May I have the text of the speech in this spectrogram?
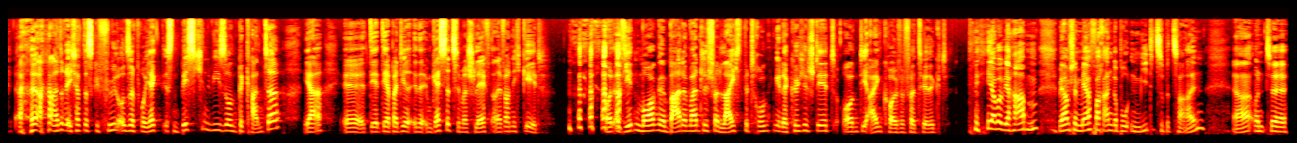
André, ich habe das Gefühl, unser Projekt ist ein bisschen wie so ein Bekannter, ja, äh, der, der bei dir in, im Gästezimmer schläft und einfach nicht geht. und, und jeden Morgen im Bademantel schon leicht betrunken in der Küche steht und die Einkäufe vertilgt. ja, aber wir haben, wir haben schon mehrfach angeboten, Miete zu bezahlen. Ja, und äh,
